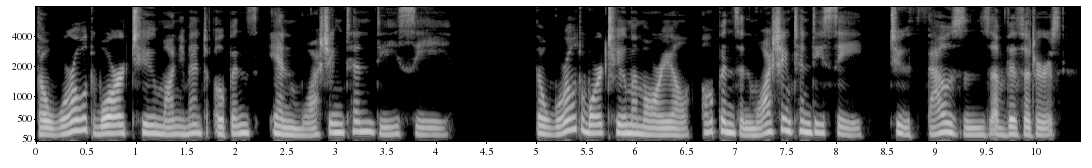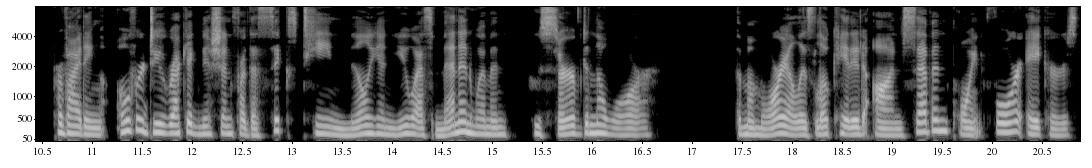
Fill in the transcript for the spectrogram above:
the World War II Monument opens in Washington, D.C. The World War II Memorial opens in Washington, D.C. to thousands of visitors, providing overdue recognition for the 16 million U.S. men and women who served in the war. The memorial is located on 7.4 acres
